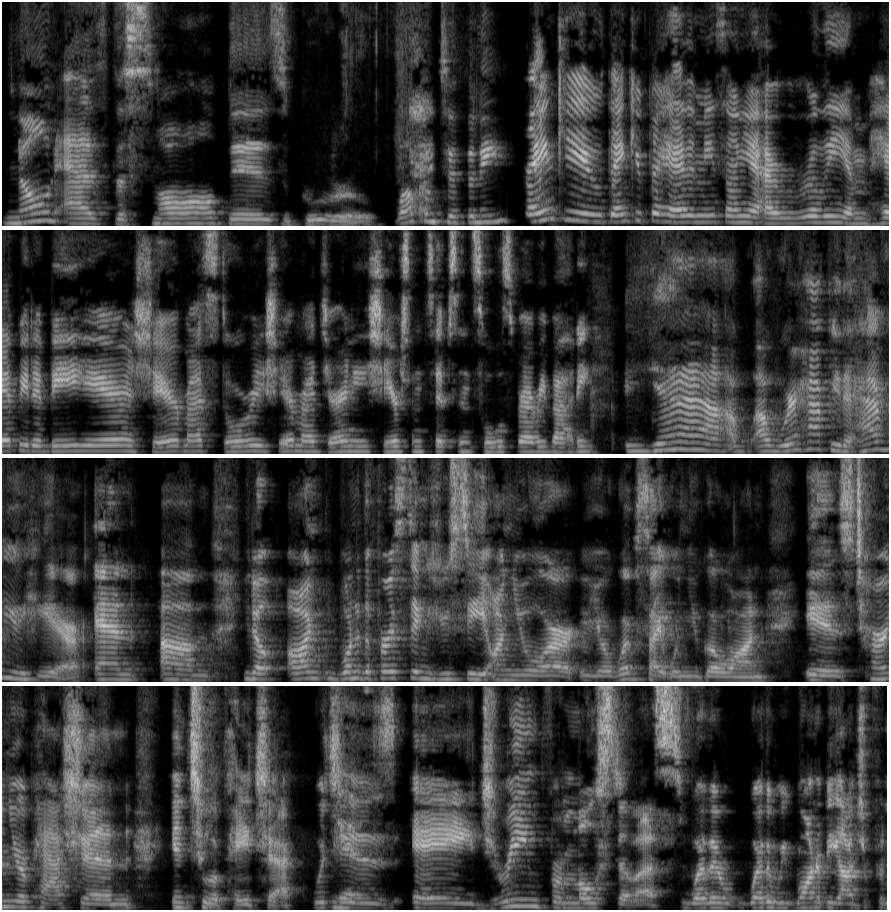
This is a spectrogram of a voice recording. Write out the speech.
known as the Small Biz Guru. Welcome, Tiffany. Thank you. Thank you for having me, Sonia. I really am happy to be here and share my story, share my journey, share some tips and tools for everybody. Yeah, I, I, we're happy to have you here. And um, you know, on one of the first things you see on your your website when you go on is turn your passion into a paycheck, which yeah. is a dream for most of us, whether whether we want to be entrepreneurs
